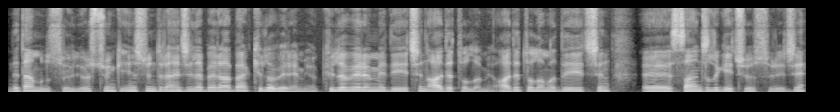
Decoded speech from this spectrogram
Neden bunu söylüyoruz? Çünkü insülin direnciyle beraber kilo veremiyor. Kilo veremediği için adet olamıyor. Adet olamadığı için e, sancılı geçiyor süreci.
